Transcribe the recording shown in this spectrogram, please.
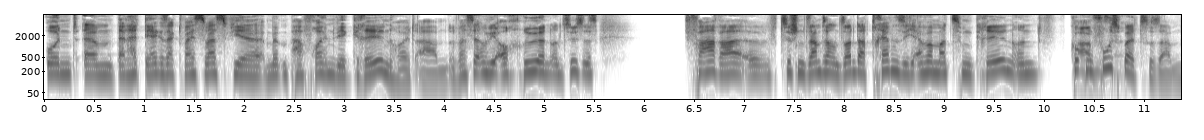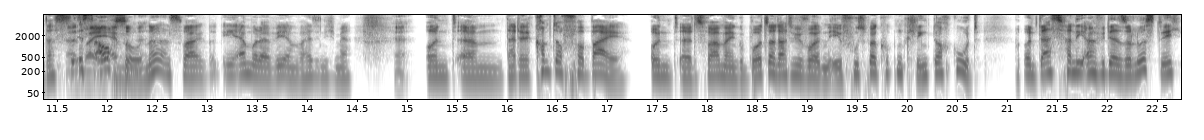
Und ähm, dann hat der gesagt, weißt du was, wir mit ein paar Freunden, wir grillen heute Abend. Und was ja irgendwie auch rührend und süß ist, Fahrer äh, zwischen Samstag und Sonntag treffen sich einfach mal zum Grillen und gucken Abends, Fußball ja. zusammen. Das, ja, das ist auch EM, so, ne? Es war EM oder WM, weiß ich nicht mehr. Ja. Und ähm, da der kommt doch vorbei. Und äh, das war mein Geburtstag, dachte, wir wollten eh Fußball gucken, klingt doch gut. Und das fand ich auch wieder so lustig.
